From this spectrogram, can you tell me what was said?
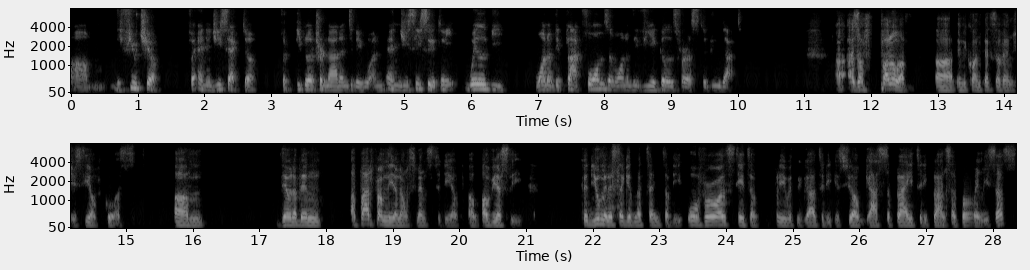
um, the future for energy sector for people of Trinidad and Tobago. And NGC certainly will be one of the platforms and one of the vehicles for us to do that. Uh, as a follow up, uh, in the context of NGC, of course, um, there would have been, apart from the announcements today, obviously, could you, Minister, give a sense of the overall state of play with regard to the issue of gas supply to the plants at Point Lisas,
